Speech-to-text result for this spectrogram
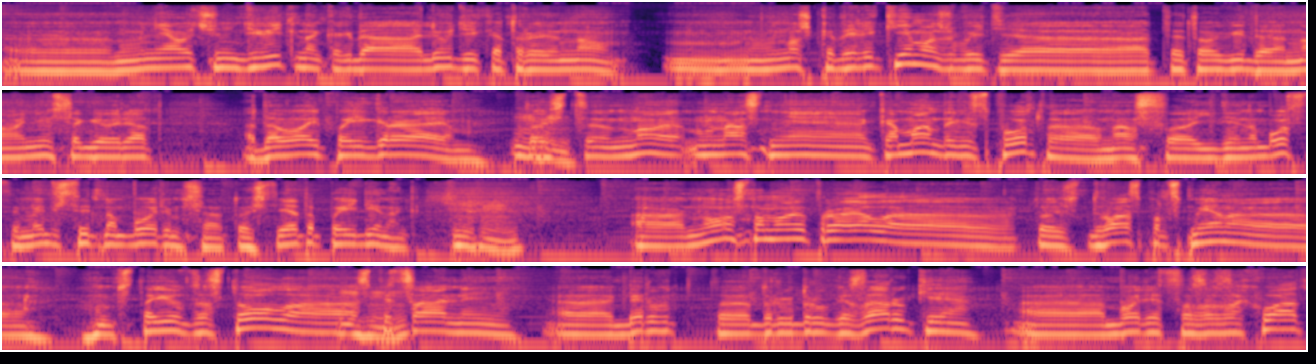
мне очень удивительно, когда люди, которые, ну, немножко далеки, может быть, э, от этого вида, но они все говорят, а давай поиграем. Mm-hmm. То есть, ну, у нас не команда вид спорта, у нас единоборство, и мы действительно боремся. То есть, это поединок. Mm-hmm. А, но основное правило, то есть два спортсмена встают за стол mm-hmm. специальный, берут друг друга за руки, борются за захват.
